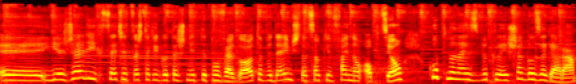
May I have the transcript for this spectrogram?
Y, jeżeli chcecie coś takiego też nietypowego, to wydaje mi się to całkiem fajną opcją. Kupno najzwyklejszego zegara,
